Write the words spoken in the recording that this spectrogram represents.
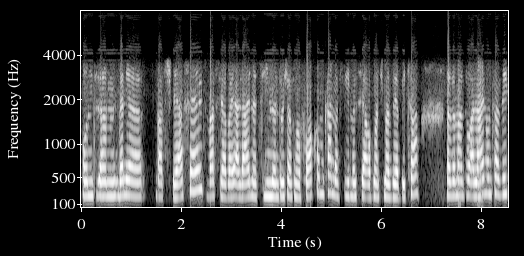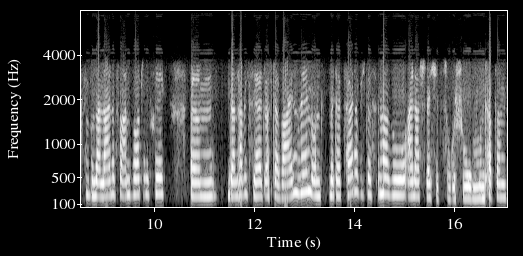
Und ähm, wenn ihr was schwerfällt, was ja bei Alleinerziehenden durchaus noch vorkommen kann, das Leben ist ja auch manchmal sehr bitter, weil wenn man so allein unterwegs ist und alleine Verantwortung trägt, ähm, dann habe ich sie halt öfter weinen sehen und mit der Zeit habe ich das immer so einer Schwäche zugeschoben und habe dann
